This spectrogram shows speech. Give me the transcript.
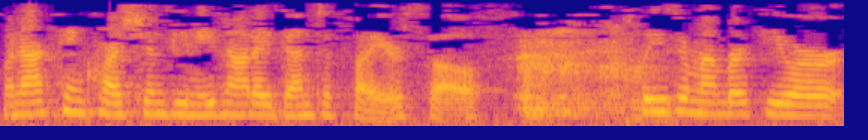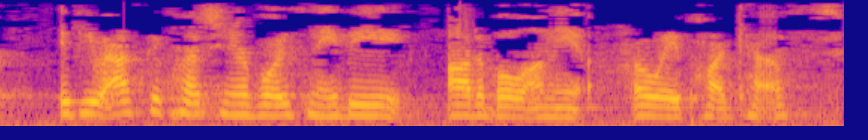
When asking questions, you need not identify yourself. Please remember if you are if you ask a question, your voice may be audible on the OA podcast.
